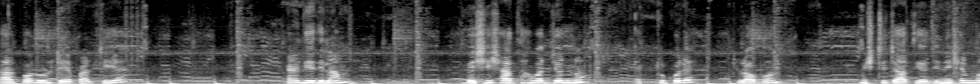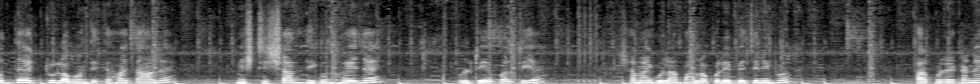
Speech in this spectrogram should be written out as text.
তারপর উল্টিয়ে পাল্টিয়ে এখানে দিয়ে দিলাম বেশি স্বাদ হওয়ার জন্য একটু করে লবণ। মিষ্টি জাতীয় জিনিসের মধ্যে একটু লবণ দিতে হয় তাহলে মিষ্টির স্বাদ দ্বিগুণ হয়ে যায়। উল্টিয়ে পাল্টিয়ে সেমাইগুলা ভালো করে বেজে নিব। তারপরে এখানে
